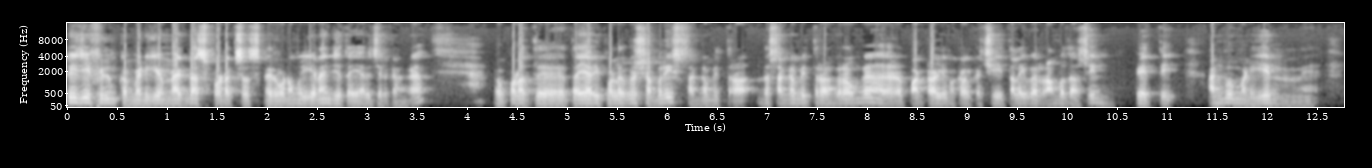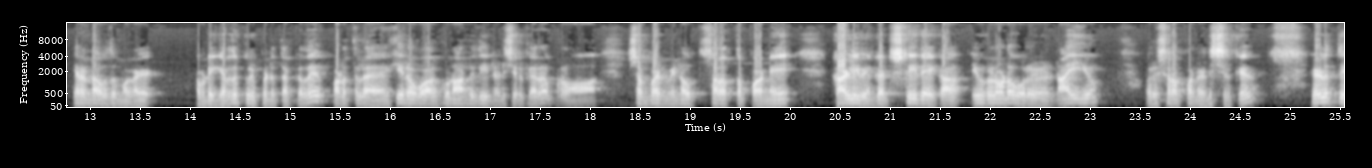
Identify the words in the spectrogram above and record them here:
டிஜி ஃபிலிம் கம்பெனியும் மேக்டாஸ் ப்ரொடக்ஷன்ஸ் நிறுவனமும் இணைஞ்சு தயாரிச்சிருக்காங்க. படத்து தயாரிப்பாளர்கள் ஷபரீஷ் சங்கமித்ரா. இந்த சங்கமித்ராங்கிறவங்க பாட்டாளி மக்கள் கட்சி தலைவர் ராமதாஸின் பேத்தி அன்புமணியின் இரண்டாவது மகள். அப்படிங்கிறது குறிப்பிடத்தக்கது. படத்தில் ஹீரோவா குணாநிதி நடிச்சிருக்காரு. அப்புறம் செம்பன் வினோத் சரத்தப்பாணி காளி வெங்கட் ஸ்ரீரேகா இவங்களோட ஒரு நாயும் ஒரு சிறப்பாக நடிச்சிருக்கு. எழுத்து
